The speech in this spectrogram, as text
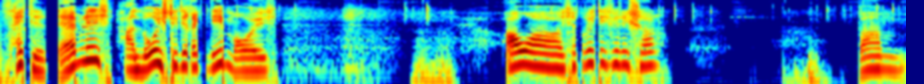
Seid ihr dämlich? Hallo, ich stehe direkt neben euch. Aua, ich habe richtig wenig Schaden. Bam.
